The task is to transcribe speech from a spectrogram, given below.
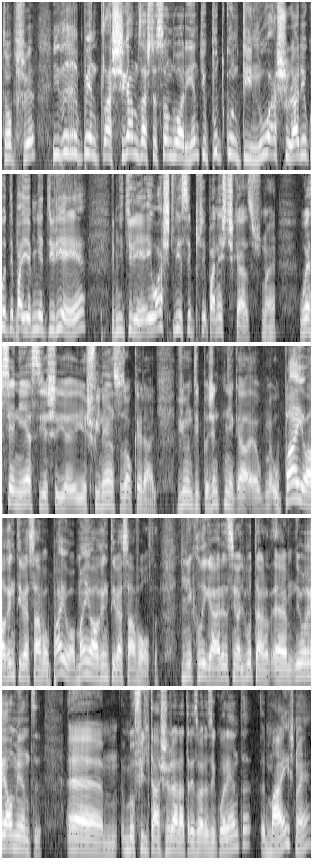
Estão a perceber? E de repente lá chegámos à estação do Oriente e o puto continua a chorar e eu contei, pá, e a minha teoria é, a minha teoria é, eu acho que devia ser possível, pá, nestes casos, não é? O SNS e as, e as finanças ao caralho, viam tipo, a gente tinha que, o pai ou alguém que tivesse à o pai ou a mãe ou alguém que tivesse à volta, tinha que ligar e assim, olha, boa tarde, eh, eu realmente, um, eh, o meu filho está a chorar há 3 horas e 40, mais, não é?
